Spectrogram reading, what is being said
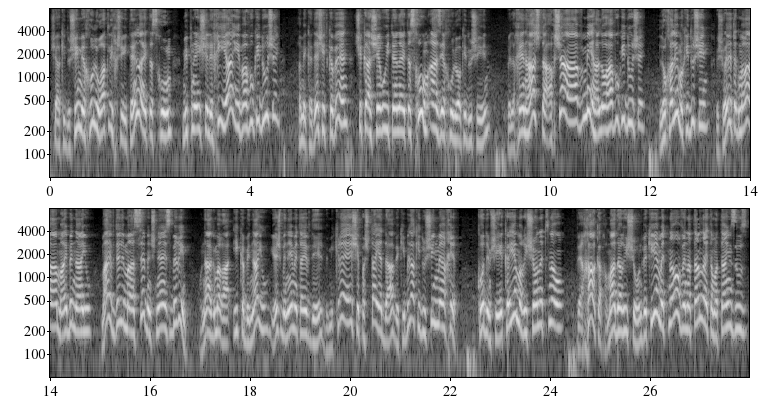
שהקידושים יחולו רק לכשייתן לה את הסכום, מפני שלכי יאיב אבו קידושי. המקדש התכוון שכאשר הוא ייתן לה את הסכום, אז יחולו הקידושין, ולכן השתא עכשיו מי הלא אהבו קידושי. לא חלים הקידושין. ושואלת הגמרא, מהי בניו? מה ההבדל למעשה בין שני ההסברים? עונה הגמרא, איכא בניו, יש ביניהם את ההבדל במקרה שפשטה ידה וקיבלה קידושין מאחר. קודם שיקיים הראשון את תנאו, ואחר כך עמד הראשון וקיים את תנאו ונתן לה את המאתיים זוז.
